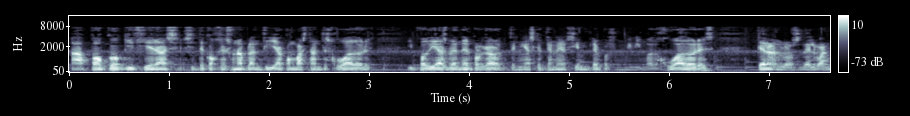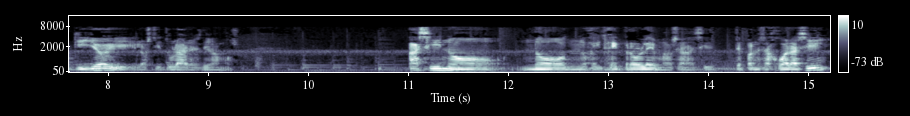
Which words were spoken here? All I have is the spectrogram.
a poco que hicieras, si te coges una plantilla con bastantes jugadores y podías vender, porque claro, tenías que tener siempre pues, un mínimo de jugadores, que eran los del banquillo y los titulares, digamos así no, no, no, hay, problema. O sea, si te pones a jugar así,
